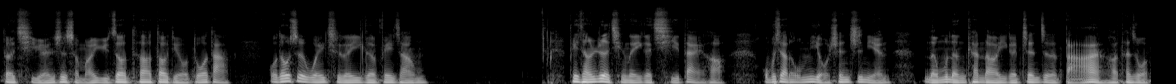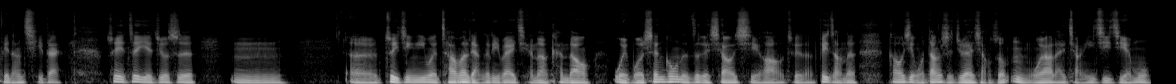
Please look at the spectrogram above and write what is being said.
的起源是什么，宇宙它到底有多大，我都是维持了一个非常。非常热情的一个期待哈，我不晓得我们有生之年能不能看到一个真正的答案哈，但是我非常期待，所以这也就是嗯，呃，最近因为差不多两个礼拜前呢，看到韦伯升空的这个消息哈，觉得非常的高兴。我当时就在想说，嗯，我要来讲一集节目。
